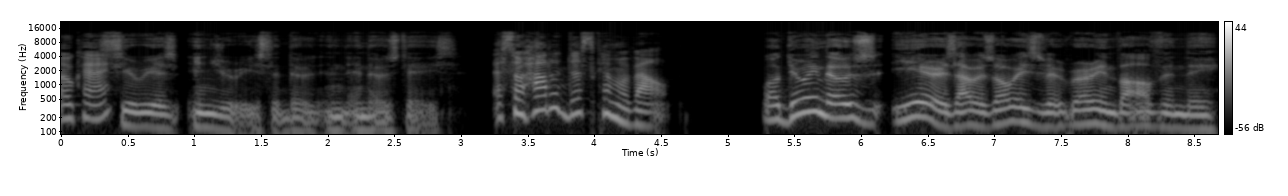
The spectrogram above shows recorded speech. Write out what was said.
Okay. serious injuries in those, in, in those days. So, how did this come about? Well, during those years, I was always very involved in the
